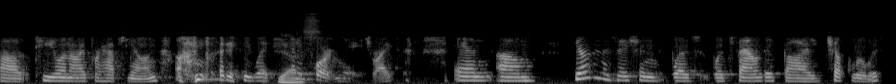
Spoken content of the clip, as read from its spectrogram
uh, to you and I perhaps young, um, but anyway, yes. an important age, right? And um, the organization was was founded by Chuck Lewis,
